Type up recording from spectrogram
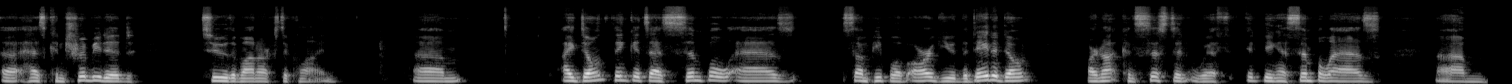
uh, has contributed to the monarch's decline. Um, I don't think it's as simple as some people have argued. The data don't are not consistent with it being as simple as um,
